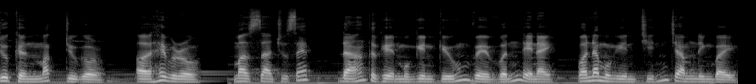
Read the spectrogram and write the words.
Duncan McDougall ở Haverhill, Massachusetts đã thực hiện một nghiên cứu về vấn đề này vào năm 1907.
